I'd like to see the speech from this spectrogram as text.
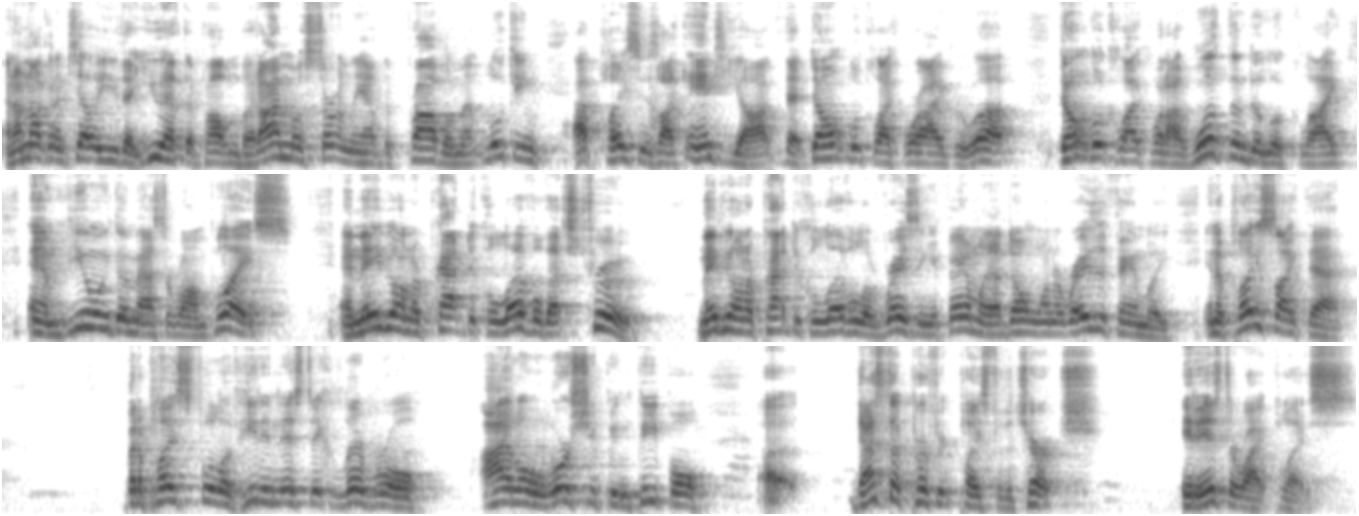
And I'm not going to tell you that you have the problem, but I most certainly have the problem at looking at places like Antioch that don't look like where I grew up, don't look like what I want them to look like, and viewing them as the wrong place. And maybe on a practical level, that's true. Maybe on a practical level of raising a family, I don't want to raise a family in a place like that. But a place full of hedonistic, liberal, idol worshiping people, uh, That's the perfect place for the church. It is the right place.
